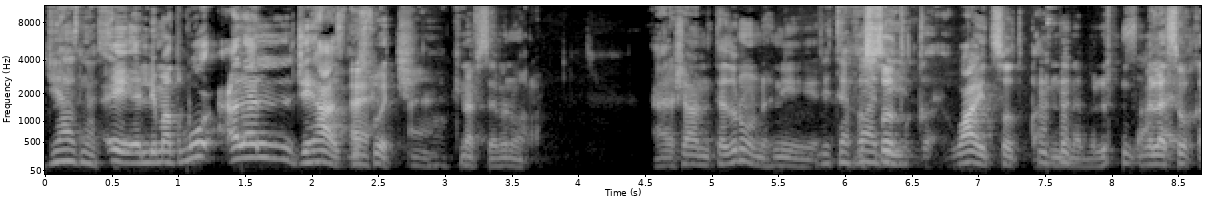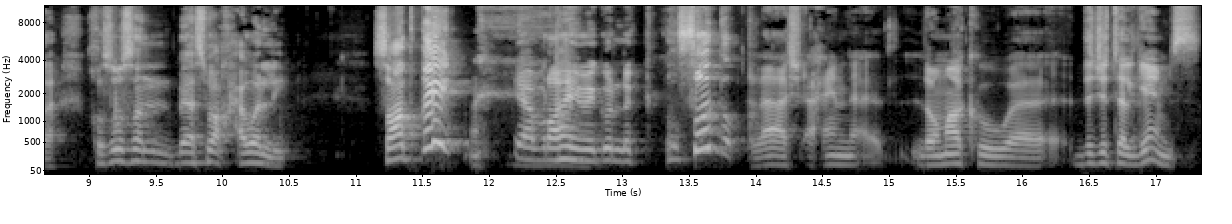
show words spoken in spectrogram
جهاز نفسه اي اللي مطبوع على الجهاز إيه، ال Switch إيه. نفسه من ورا علشان تدرون هني. الصدق وايد صدق عندنا. بالأسواق خصوصا بأسواق حولي صادقين يا إبراهيم يقول لك صدق لا الحين لو ماكو digital games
